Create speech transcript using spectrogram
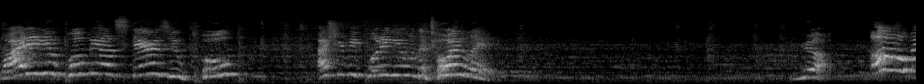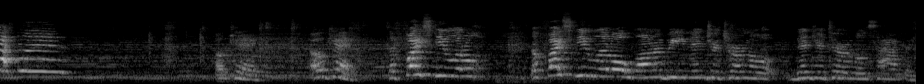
Why did you put me on stairs, you poop? I should be putting you in the toilet. Yeah. Oh, Bethlehem! Okay, okay. The feisty little, the feisty little wannabe Ninja Turtle, Ninja Turtles happened.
